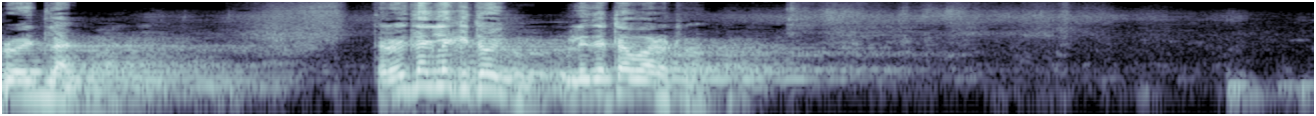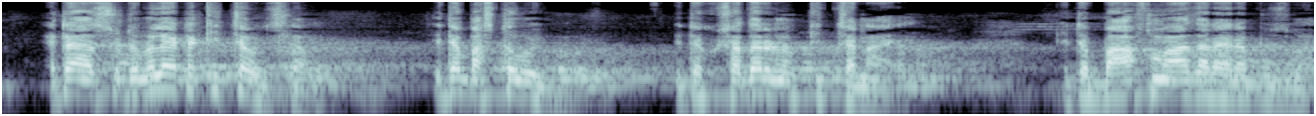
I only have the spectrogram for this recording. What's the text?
রোহিত লাগবে। তো রোহিত লাগলে কি তৈব বলে যেটা বারোটা এটা ছোটবেলায় একটা কিচ্ছা বলছিলাম। এটা বাস্তব হইব। এটা সাধারণ কিচ্ছা নাই। এটা বাপ, মা যারা, এরা বুঝবা।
